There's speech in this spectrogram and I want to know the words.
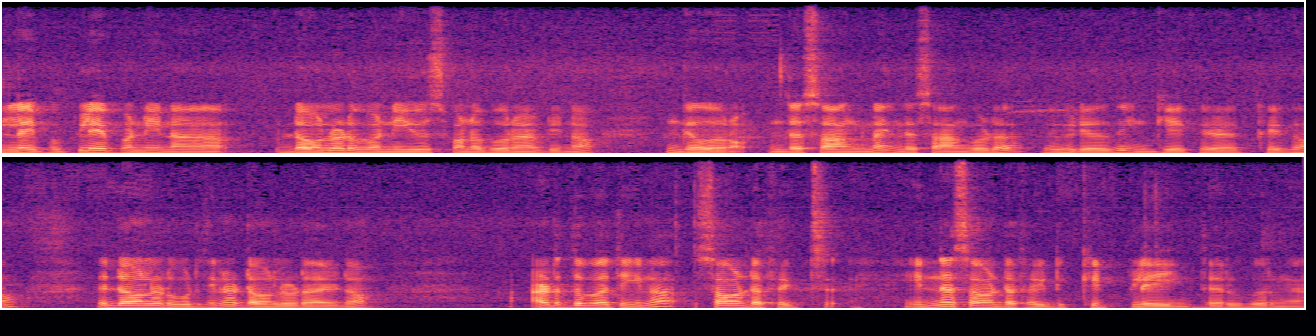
இல்லை இப்போ ப்ளே பண்ணி நான் டவுன்லோடு பண்ணி யூஸ் பண்ண போகிறேன் அப்படின்னா இங்கே வரும். இந்த சாங்னால் இந்த சாங்கோட வீடியோவுக்கு இங்கேயே கேட்கும். இது டவுன்லோடு கொடுத்தீங்கன்னா டவுன்லோட் ஆகிடும் அடுத்து பார்த்தீங்கன்னா சவுண்ட் எஃபெக்ட்ஸு என்ன சவுண்ட் எஃபெக்ட் கிட் பிளேயிங் இருக்கு பாருங்க.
